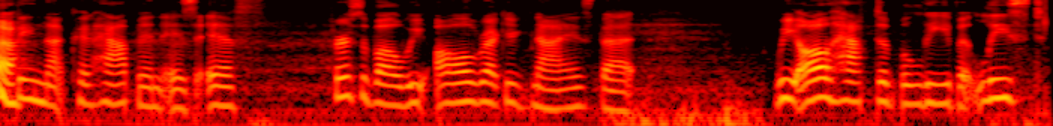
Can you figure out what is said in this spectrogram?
only thing that could happen is if first of all, we all recognize that we all have to believe at least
